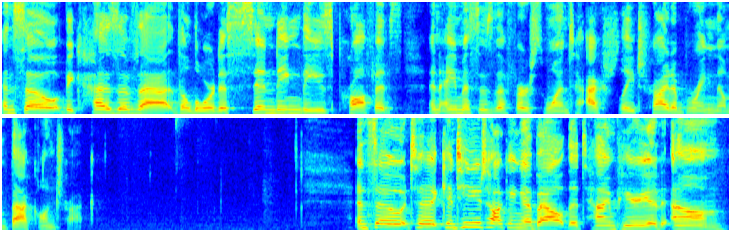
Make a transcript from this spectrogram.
And so, because of that, the Lord is sending these prophets, and Amos is the first one to actually try to bring them back on track. And so, to continue talking about the time period, um,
